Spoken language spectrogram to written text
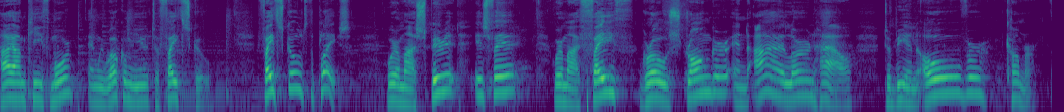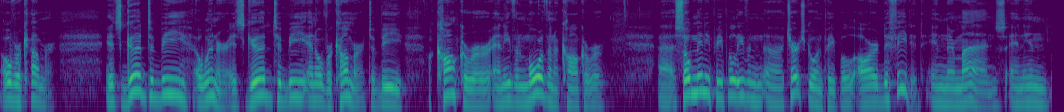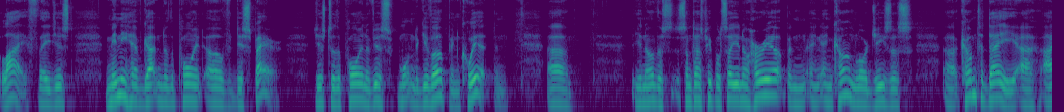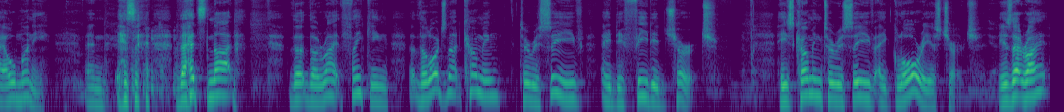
Hi, I'm Keith Moore, and we welcome you to Faith School. Faith School's the place where my spirit is fed, where my faith grows stronger, and I learn how to be an overcomer. Overcomer. It's good to be a winner. It's good to be an overcomer, to be a conqueror, and even more than a conqueror. Uh, so many people, even uh, church going people, are defeated in their minds and in life. They just, many have gotten to the point of despair, just to the point of just wanting to give up and quit. And, uh, you know, the, sometimes people say, you know, hurry up and, and, and come, Lord Jesus. Uh, come today. I, I owe money. And it's, that's not the, the right thinking. The Lord's not coming to receive a defeated church. He's coming to receive a glorious church. Is that right?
